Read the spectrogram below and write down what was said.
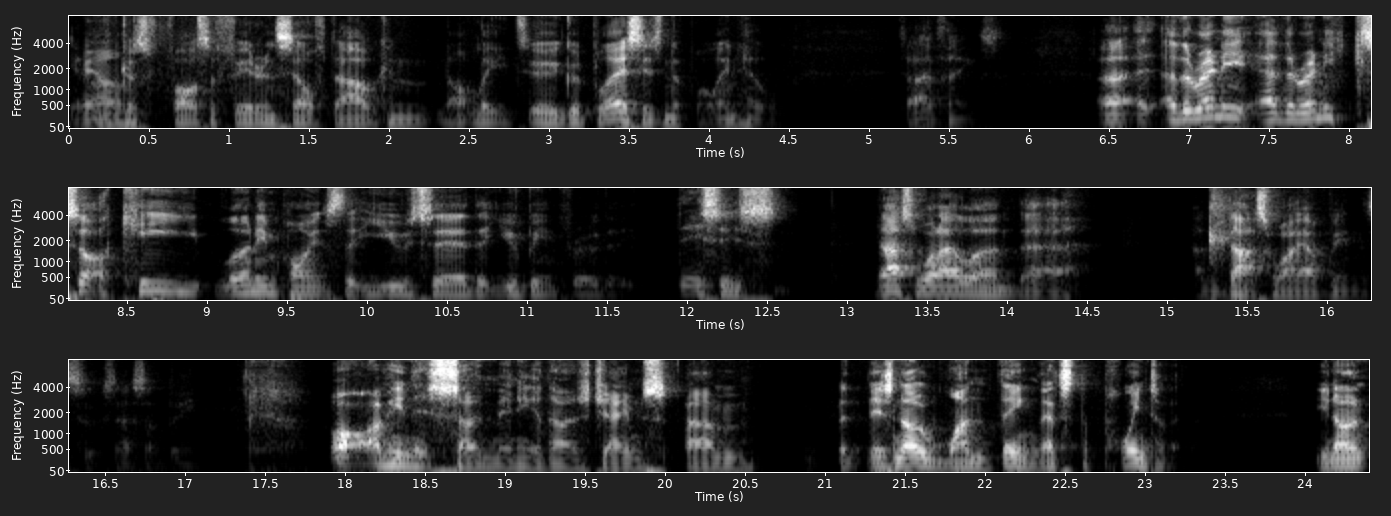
You Yeah. because thoughts of fear and self doubt can not lead to good places. Napoleon Hill type things. Uh, are there any are there any sort of key learning points that you say that you've been through that this is that's what I learned there, and that's why I've been the success I've been. Well, I mean, there's so many of those, James. Um, but there's no one thing. That's the point of it. You don't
